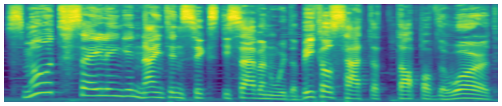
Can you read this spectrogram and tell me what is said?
Smooth sailing in 1967 with the Beatles at the top of the world.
